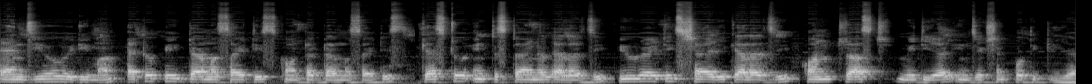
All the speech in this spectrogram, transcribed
angioedema atopic dermatitis contact dermatitis gastrointestinal allergy, pruritus, শারীরিক অ্যালার্জি, কন্ট্রাস্ট মিডিয়ার ইনজেকশন প্রতিক্রিয়া,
